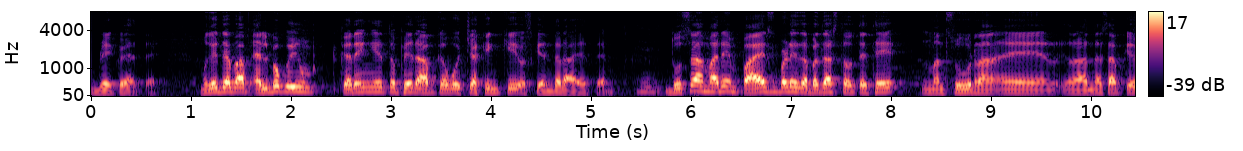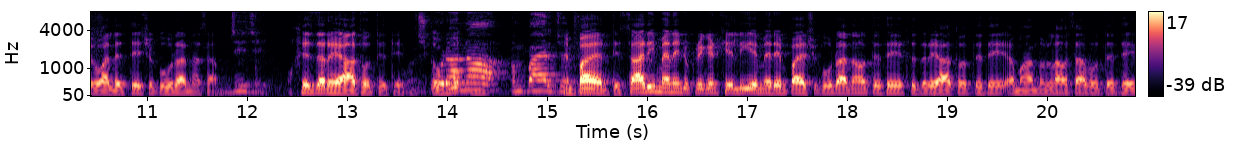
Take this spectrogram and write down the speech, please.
ब्रेक हो जाता है। मगर जब आप एल्बो को यूँ करेंगे तो फिर आपका वो चकिंग के उसके अंदर आ जाता है। दूसरा हमारे एम्पायर्स बड़े ज़बरदस्त होते थे मंसूर रा, राना साहब के वाले थे शकूर राना साहब। जी जी। खिजर हयात होते थे। तो वो अंपायर एम्पायर थे। सारी मैंने जो क्रिकेट खेली है मेरे एम्पायर शकूर राना होते थे खजर हयात होते थे अमानुल्लाह साहब होते थे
